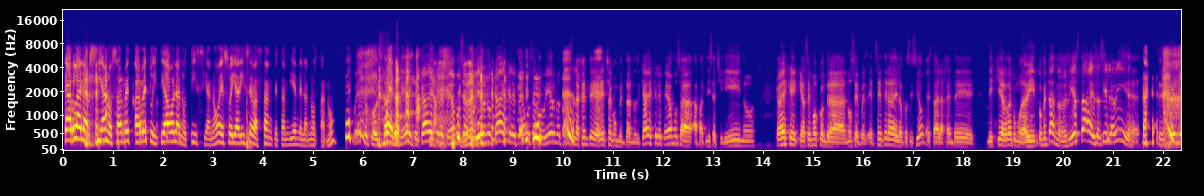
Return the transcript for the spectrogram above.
Carla, García nos ha, retuiteado la noticia, ¿no? Eso ella dice bastante también de la nota, ¿no? Bueno, constantemente. Cada vez que le pegamos al gobierno, cada vez que le pegamos al gobierno, tienes a la gente de derecha comentándose. Cada vez que le pegamos a, a Patricia Chirino, cada vez que, hacemos contra, no sé, pues, etcétera, de la oposición, está la gente de izquierda como David comentándonos. Y ya está, es así es la vida. ¿Se entiende?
